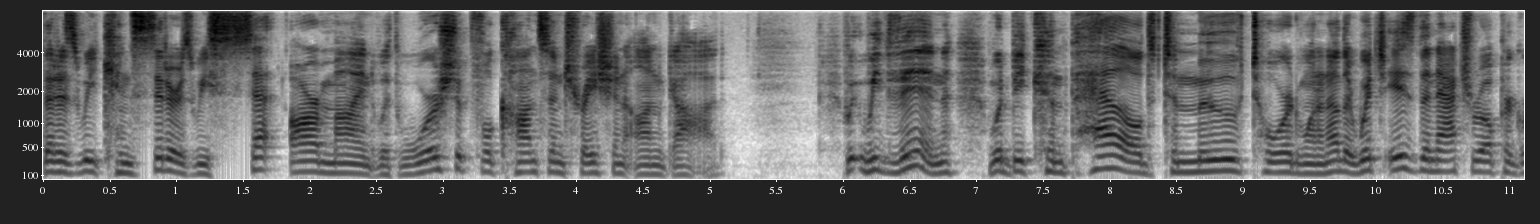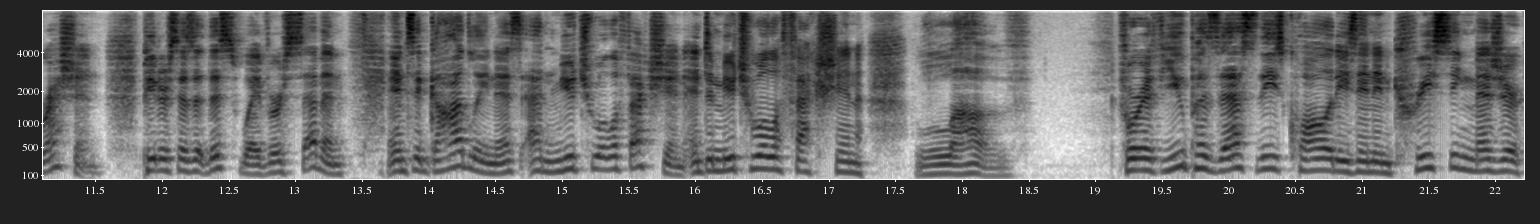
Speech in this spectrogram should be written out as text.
that as we consider, as we set our mind with worshipful concentration on God, we, we then would be compelled to move toward one another, which is the natural progression. Peter says it this way, verse 7 And to godliness add mutual affection, and to mutual affection, love for if you possess these qualities in increasing measure,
